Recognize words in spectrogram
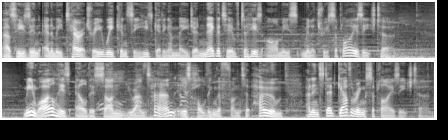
As he's in enemy territory, we can see he's getting a major negative to his army's military supplies each turn. Meanwhile, his eldest son Yuan Tan is oh, holding the front at home, and instead gathering supplies each turn.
